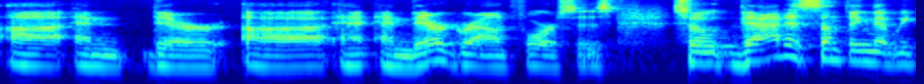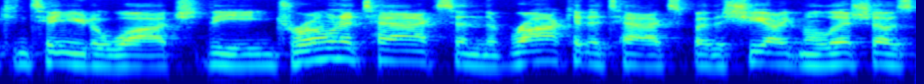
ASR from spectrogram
uh, and their uh, and, and, their ground forces. So that is something that we continue to watch. The drone attacks and the rocket attacks by the Shiite militias,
